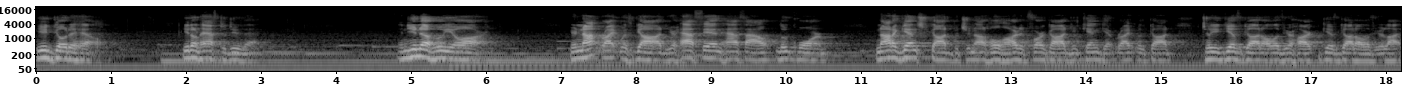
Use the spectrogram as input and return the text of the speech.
you'd go to hell. You don't have to do that. And you know who you are. You're not right with God. You're half in, half out, lukewarm. not against God, but you're not wholehearted for God. You can't get right with God until you give God all of your heart, give God all of your life.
